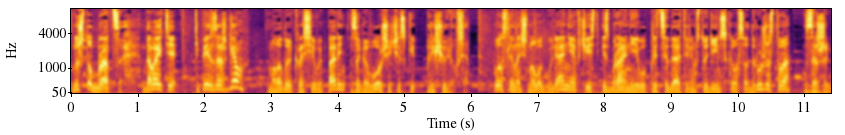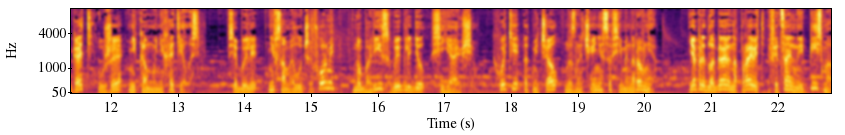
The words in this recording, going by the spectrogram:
Ну что, братцы, давайте теперь зажгем? Молодой красивый парень заговорщически прищурился. После ночного гуляния в честь избрания его председателем студенческого содружества зажигать уже никому не хотелось. Все были не в самой лучшей форме, но Борис выглядел сияющим, хоть и отмечал назначение со всеми наравне. Я предлагаю направить официальные письма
